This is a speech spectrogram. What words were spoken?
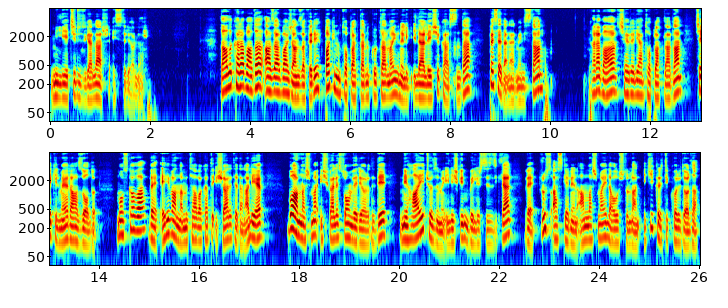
Milliyetçi rüzgarlar estiriyorlar. Dağlı Karabağ'da Azerbaycan zaferi Bakü'nün topraklarını kurtarmaya yönelik ilerleyişi karşısında pes eden Ermenistan, Karabağ'ı çevreleyen topraklardan çekilmeye razı oldu. Moskova ve Erivan'la mütabakatı işaret eden Aliyev, bu anlaşma işgale son veriyor dedi. Nihai çözüme ilişkin belirsizlikler ve Rus askerinin anlaşmayla oluşturulan iki kritik koridorda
